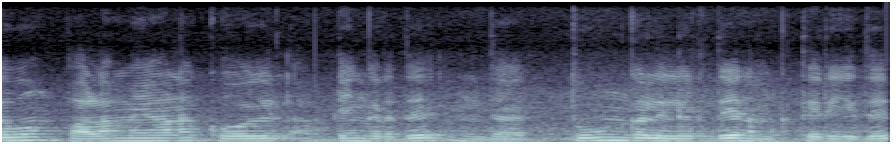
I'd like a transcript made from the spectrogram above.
மிகவும் பழமையான கோயில் அப்படிங்கிறது இந்த தூண்களிலிருந்தே நமக்கு தெரியுது.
